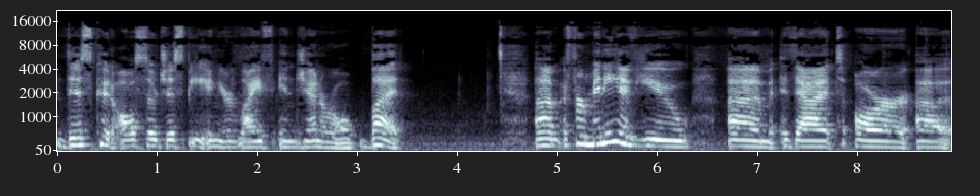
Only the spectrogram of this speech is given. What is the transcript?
this could also just be in your life in general. But um, for many of you um, that are uh,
